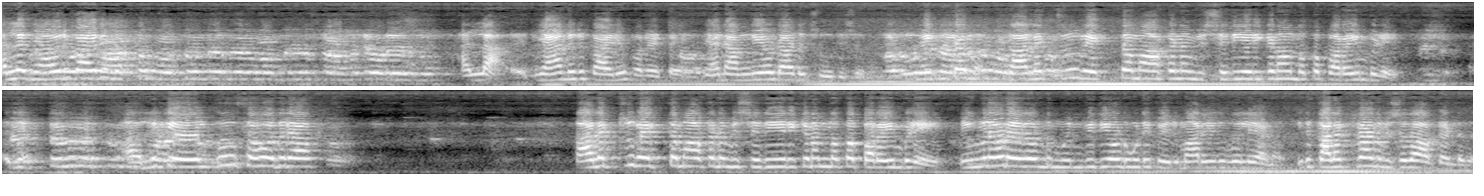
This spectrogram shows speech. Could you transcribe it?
അല്ല ഞാൻ ഒരു കാര്യം ഞാനൊരു കാര്യം പറയട്ടെ? ഞാൻ അങ്ങയോടാണ് ചോദിച്ചത്. വ്യക്തം കലക്ടർ വ്യക്തമാക്കണം വിശദീകരിക്കണം എന്നൊക്കെ പറയുമ്പോഴേ. അല്ല കേൾക്കൂ സഹോദര. കലക്ടർ വ്യക്തമാക്കണം വിശദീകരിക്കണം എന്നൊക്കെ പറയുമ്പോഴേ നിങ്ങളോട് ഏതുകൊണ്ട് മുൻവിധിയോടുകൂടി പെരുമാറിയതുപോലെയാണ് ഇത് കലക്ടറാണ് വിശദമാക്കേണ്ടത്.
